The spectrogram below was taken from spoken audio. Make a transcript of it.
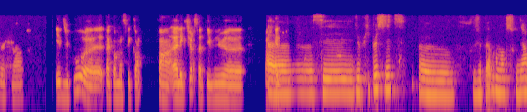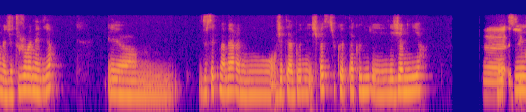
D'accord. Et du coup, tu as commencé quand? Enfin, la lecture, ça t'est venu par quel C'est depuis petite j'ai pas vraiment de souvenirs, mais j'ai toujours aimé lire. Et euh, je sais que ma mère, elle nous, j'étais abonnée. Je sais pas si tu as connu les, les J'aime lire. Euh, les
